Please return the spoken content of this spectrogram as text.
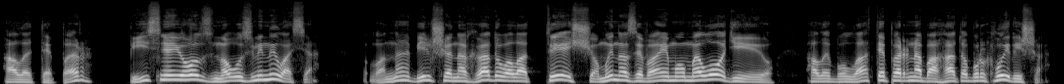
але тепер пісня його знову змінилася. Вона більше нагадувала те, що ми називаємо мелодією, але була тепер набагато бурхливіша.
